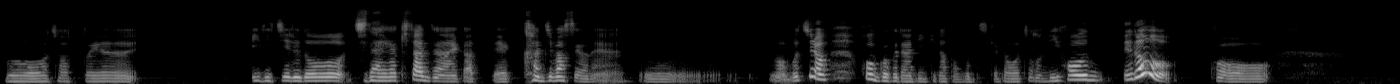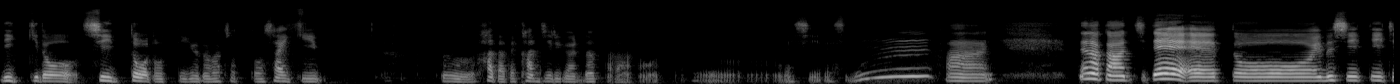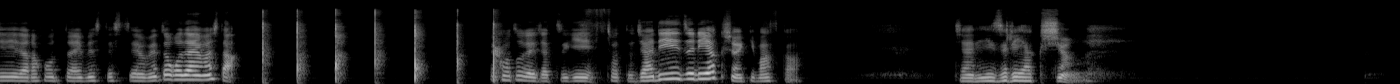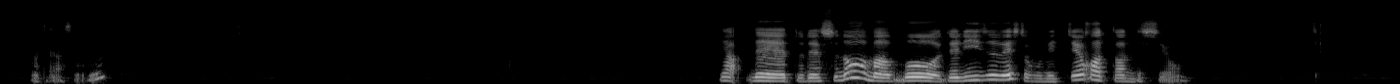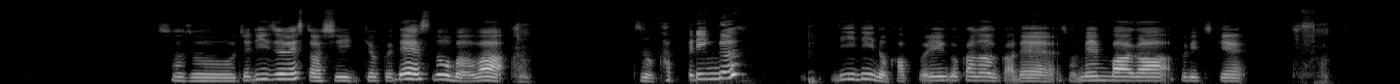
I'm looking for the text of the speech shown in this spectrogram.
もうちょっという、イリチルの時代が来たんじゃないかって感じますよね。うんまあ、もちろん本国では人気だと思うんですけど、ちょっと日本での、こう、人気の浸透度っていうのがちょっと最近、うん、肌で感じるようになったなと思って、うん、嬉しいですね。はい。てな感じで、えーっと、MCT127 本当は M ステ出演おめでとうございました。ってことで、じゃあ次、ちょっとジャニーズリアクションいきますか。ジャニーズリアクション。待ってくださいね。いや、ねえ、っとね、スノーマンも、ジャニーズ WEST もめっちゃ良かったんですよ。その、ジャニーズ WEST は新曲で、スノーマンは、そのカップリング ?DD のカップリングかなんかで、そのメンバーが振り付け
